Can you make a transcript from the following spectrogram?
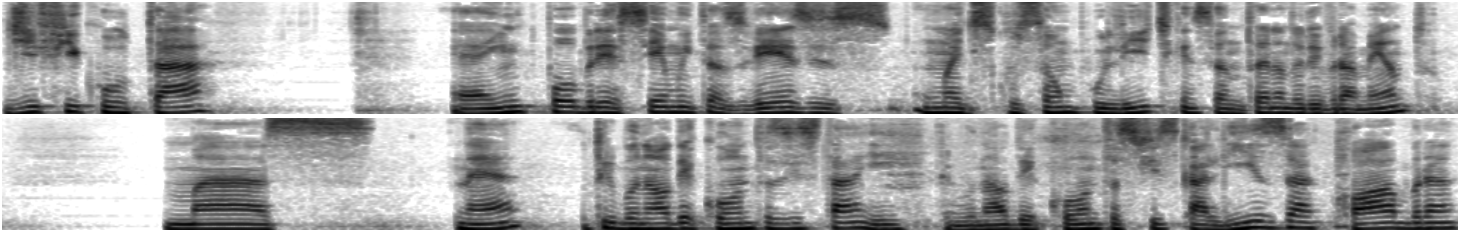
dificultar, é, empobrecer muitas vezes uma discussão política em Santana do Livramento, mas, né? O Tribunal de Contas está aí. O Tribunal de Contas fiscaliza, cobra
